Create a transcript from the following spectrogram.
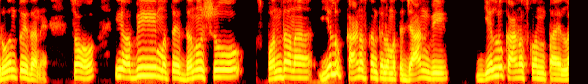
ಧ್ರುವಂತು ಇದ್ದಾನೆ. ಸೊ ಈ ಅಭಿ ಮತ್ತೆ ಧನುಷು, ಸ್ಪಂದನ ಎಲ್ಲೂ ಕಾಣಿಸ್ಕೊಂತ ಇಲ್ಲ, ಮತ್ತೆ ಜಾನ್ವಿ ಎಲ್ಲೂ ಕಾಣಿಸ್ಕೊಂತ ಇಲ್ಲ,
